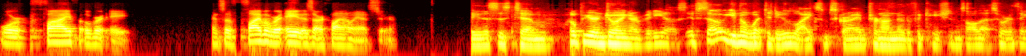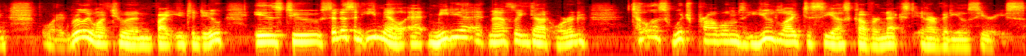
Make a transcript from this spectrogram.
or five over eight. And so five over eight is our final answer. This is Tim. Hope you're enjoying our videos. If so, you know what to do like, subscribe, turn on notifications, all that sort of thing. But what I'd really want to invite you to do is to send us an email at media at mathleague.org. Tell us which problems you'd like to see us cover next in our video series.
